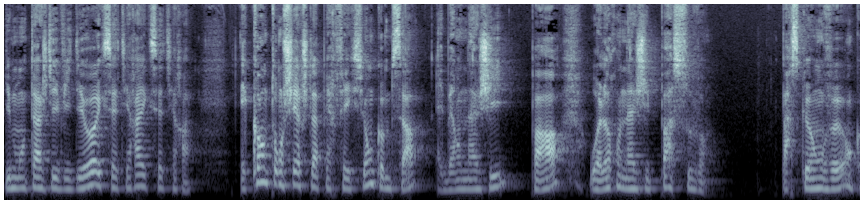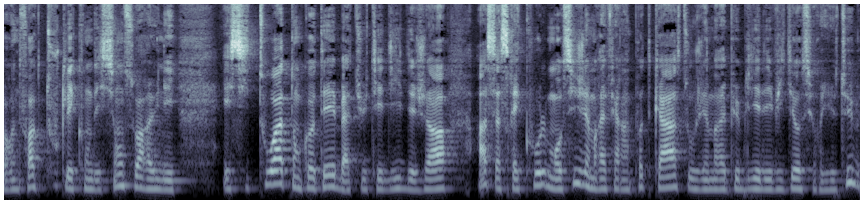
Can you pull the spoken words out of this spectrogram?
du montage des vidéos, etc., etc. Et quand on cherche la perfection comme ça, eh bien, on n'agit pas, ou alors on n'agit pas souvent. Parce qu'on veut, encore une fois, que toutes les conditions soient réunies. Et si toi, de ton côté, bah, tu t'es dit déjà, ah, ça serait cool, moi aussi j'aimerais faire un podcast ou j'aimerais publier des vidéos sur YouTube,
